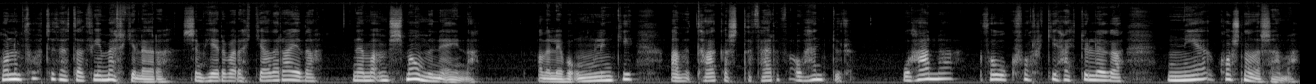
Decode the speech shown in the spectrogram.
Honum þótti þetta því merkilegra sem hér var ekki að ræða nema um smámunni eina, að lefa unglingi að takast ferð á hendur og hana þó kvorki hættulega nýja kostnaðarsama.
